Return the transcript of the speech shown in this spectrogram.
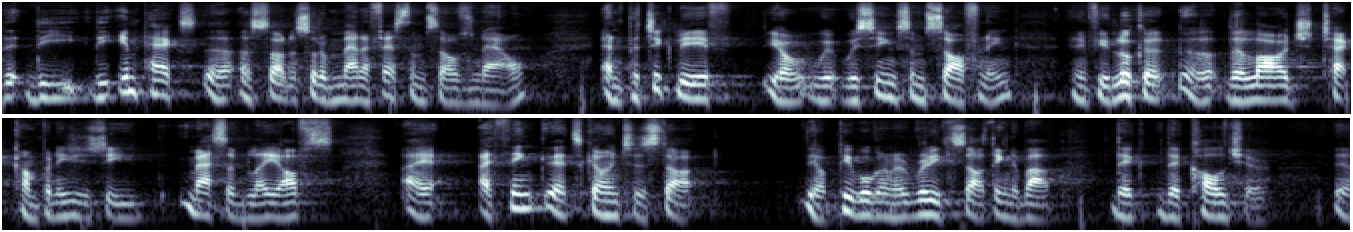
the, the, the impacts uh, are sort of, sort of manifest themselves now, and particularly if you know we're, we're seeing some softening. And if you look at uh, the large tech companies, you see massive layoffs. I, I think that's going to start. You know, people are going to really start thinking about their, their culture, you know,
